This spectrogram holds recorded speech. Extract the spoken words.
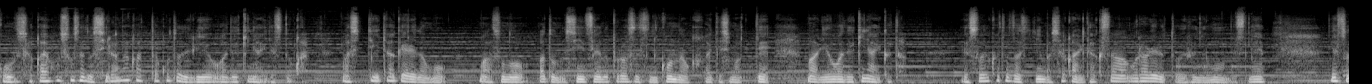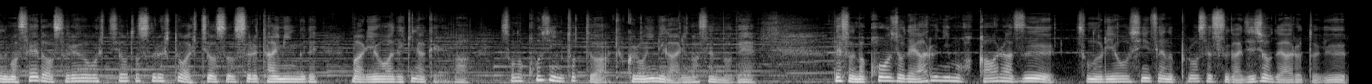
こう社会保障制度知らなかったことで利用ができないですとか、まあ、知っていたけれども、まあ、その後の申請のプロセスに困難を抱えてしまって、まあ、利用ができない方そういう方たちって今社会にたくさんおられるというふうに思うんですね。ですので、まあ、制度はそれを必要とする人は必要とするタイミングで、まあ、利用ができなければその個人にとっては極論意味がありませんのでですので、まあ、控除であるにもかかわらずその利用申請のプロセスが自助であるという、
